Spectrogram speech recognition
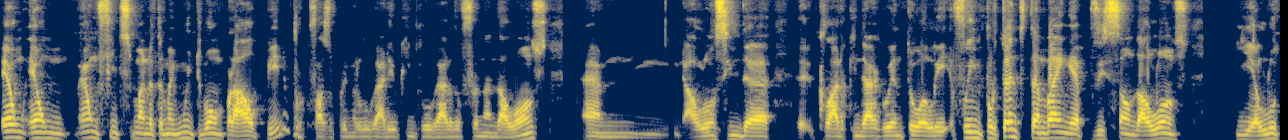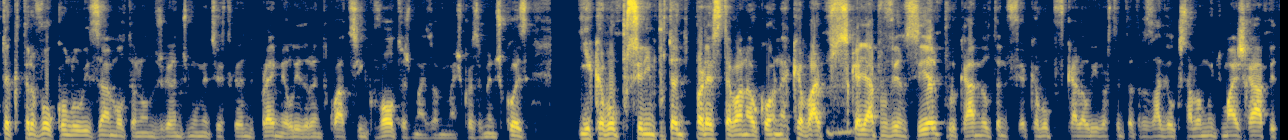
é, um, é, um, é um fim de semana também muito bom para a Alpine, porque faz o primeiro lugar e o quinto lugar do Fernando Alonso. Um, Alonso ainda, eh, claro que ainda aguentou ali. Foi importante também a posição de Alonso e a luta que travou com Lewis Hamilton, um dos grandes momentos deste grande prémio, ali durante 4, 5 voltas, mais ou mais coisa, menos coisa, e acabou por ser importante para Esteban Ocon acabar por, se calhar por vencer, porque Hamilton acabou por ficar ali bastante atrasado, ele que estava muito mais rápido,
